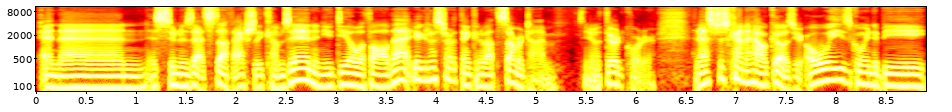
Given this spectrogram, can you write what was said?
And then as soon as that stuff actually comes in and you deal with all that, you're going to start thinking about the summertime, you know, third quarter. And that's just kind of how it goes. You're always going to be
